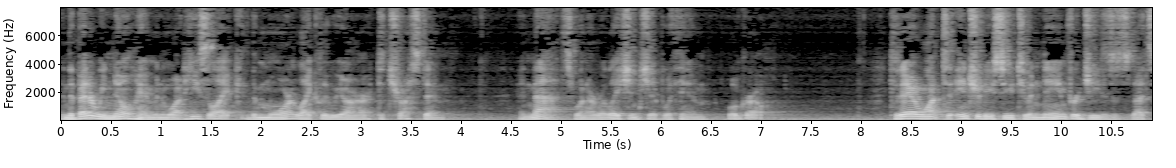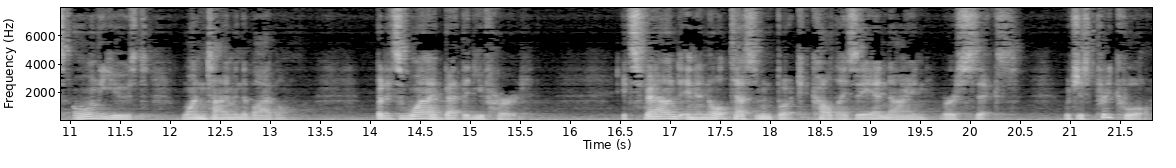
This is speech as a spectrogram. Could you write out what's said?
And the better we know him and what he's like, the more likely we are to trust him and that's when our relationship with Him will grow. Today, I want to introduce you to a name for Jesus that's only used one time in the Bible, but it's one I bet that you've heard. It's found in an Old Testament book called Isaiah 9, verse 6, which is pretty cool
